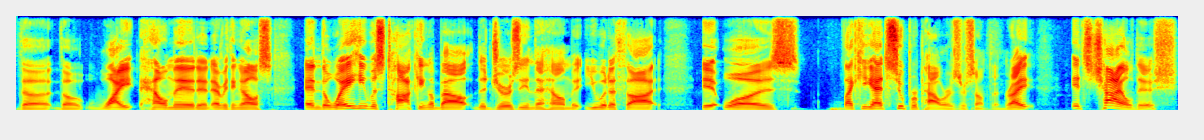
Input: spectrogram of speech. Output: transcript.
the the white helmet and everything else. And the way he was talking about the jersey and the helmet, you would have thought it was like he had superpowers or something, right? It's childish.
